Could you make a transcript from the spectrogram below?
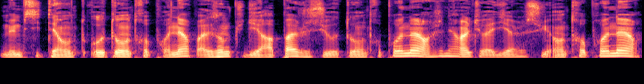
même si tu es auto-entrepreneur, par exemple, tu diras pas je suis auto-entrepreneur. En général, tu vas dire je suis entrepreneur.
